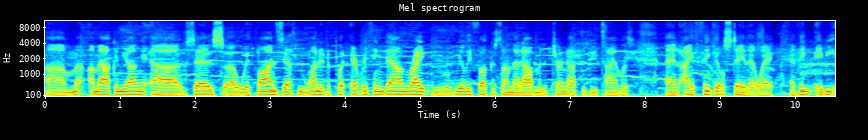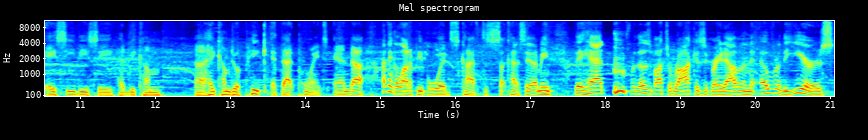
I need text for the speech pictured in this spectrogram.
Um, uh, Malcolm Young uh, says, uh, with Bon's death, we wanted to put everything down right. We were really focused on that album, and it turned out to be timeless. And I think it'll stay that way. I think maybe ACDC had become. Uh, had come to a peak at that point, and uh, I think a lot of people would kind of kind of say. That. I mean, they had for those about to rock is a great album, and over the years,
